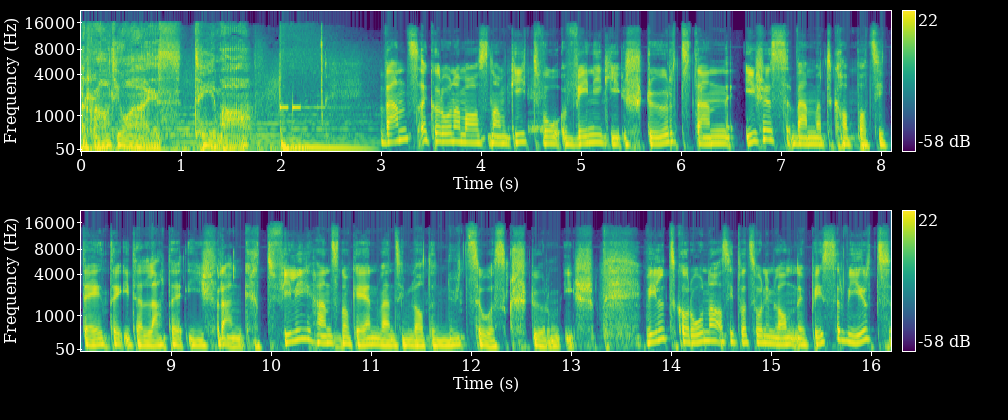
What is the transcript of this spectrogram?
Radio 1 Thema. Wenn es eine Corona-Massnahme gibt, die wenige stört, dann ist es, wenn man die Kapazitäten in den Läden einschränkt. Viele haben es noch gern, wenn es im Laden nicht so ein Gestürm ist. Weil die Corona-Situation im Land nicht besser wird,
